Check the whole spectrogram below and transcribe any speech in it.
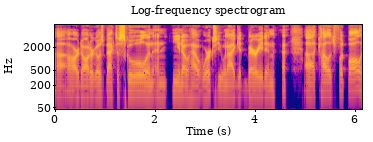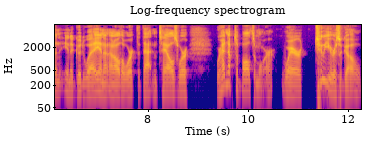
uh, our daughter goes back to school. And, and you know how it works. You and I get buried in uh, college football in, in a good way and, and all the work that that entails. We're we're heading up to Baltimore, where two years ago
